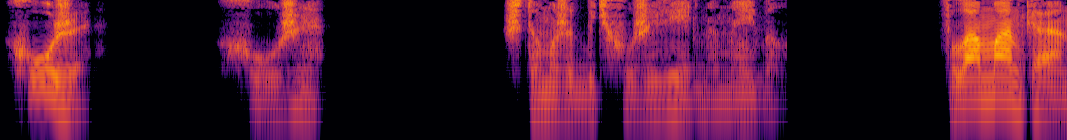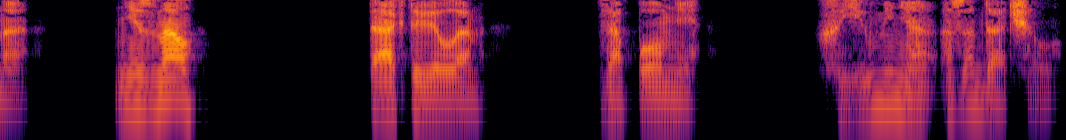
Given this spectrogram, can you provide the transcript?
Хуже. Хуже? Что может быть хуже ведьмы, Мейбл? Фламанка она. Не знал? Так-то, Виллан. Запомни. Хью меня озадачил.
